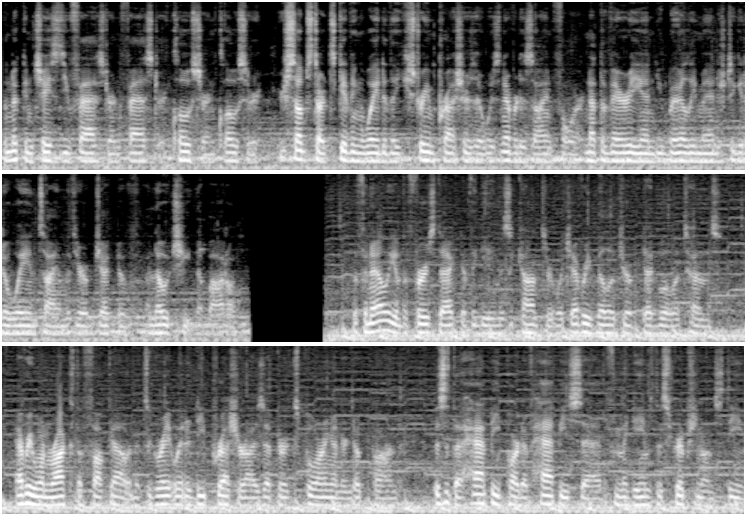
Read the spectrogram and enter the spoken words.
The Nokken chases you faster and faster, closer and closer. Your sub starts giving way to the extreme pressures it was never designed for, and at the very end you barely manage to get away in time with your objective, a note sheet in a bottle. The finale of the first act of the game is a concert which every villager of Deadwell attends. Everyone rocks the fuck out, and it's a great way to depressurize after exploring under Nook Pond. This is the happy part of Happy Sad from the game's description on Steam.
